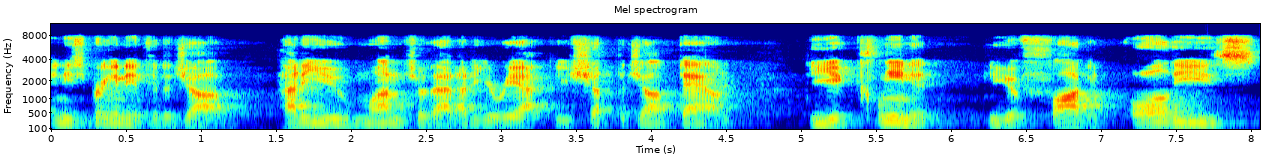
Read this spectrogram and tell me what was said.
and he's bringing it into the job. How do you monitor that? How do you react? Do you shut the job down? Do you clean it? Do you fog it? All these,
